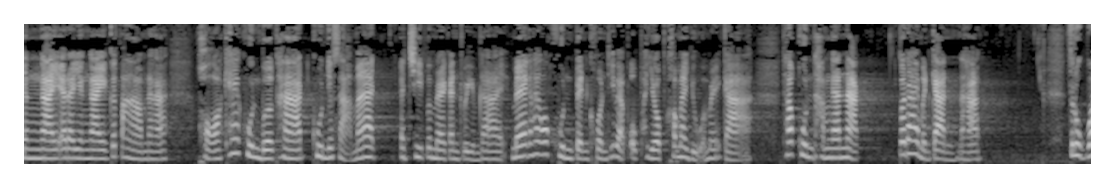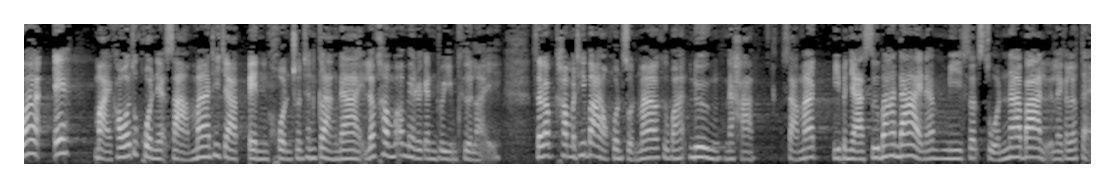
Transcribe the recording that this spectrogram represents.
ยังไงอะไรยังไงก็ตามนะคะ ขอแค่คุณ work hard คุณจะสามารถ achieve American Dream ได้ แม้กระทั่งว่าคุณเป็นคนที่แบบอพยพเข้ามาอยู่อเมริกา ถ้าคุณทำงานหนักก็ได้เหมือนกันนะคะ สรุปว่า เอ๊ะ หมายความว่าทุกคนเนี่ยสามารถที่จะเป็นคนชนชั้นกลางได้ แล้วคำว่า American Dream คืออะไรสำหรับคำอธิบายของคนส่วนมากก็คือว่าหนึ่งนะคะสามารถมีปัญญาซื้อบ้านได้นะมีสวนหน้าบ้านหรืออะไรก็แล้วแต่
